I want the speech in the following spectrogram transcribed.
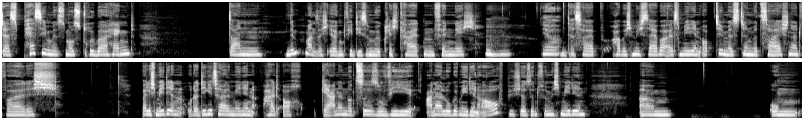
des Pessimismus drüber hängt, dann nimmt man sich irgendwie diese Möglichkeiten, finde ich. Mhm. Ja. Und deshalb habe ich mich selber als Medienoptimistin bezeichnet, weil ich, weil ich Medien oder digitale Medien halt auch gerne nutze, so wie analoge Medien auch. Bücher sind für mich Medien, ähm, um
